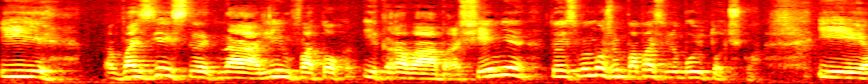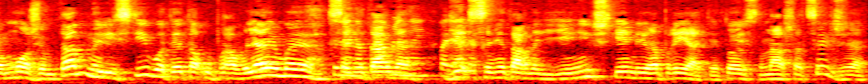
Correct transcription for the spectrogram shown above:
и воздействовать на лимфоток и кровообращение, то есть мы можем попасть в любую точку. И можем там навести вот это управляемое санитарно-гигиенические мероприятия. То есть наша цель же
